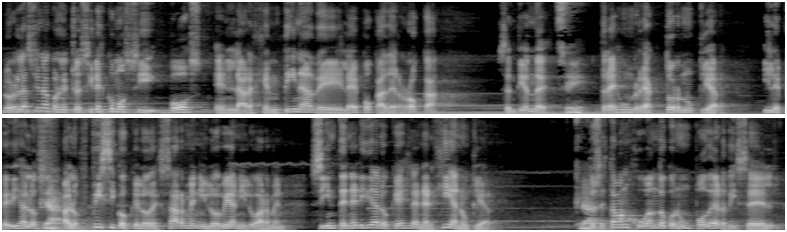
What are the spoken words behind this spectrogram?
lo relaciona con el hecho de decir, es como si vos en la Argentina de la época de Roca, ¿se entiende? Sí. Traes un reactor nuclear y le pedís a los, a los físicos que lo desarmen y lo vean y lo armen, sin tener idea de lo que es la energía nuclear. Entonces estaban jugando con un poder, dice él,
